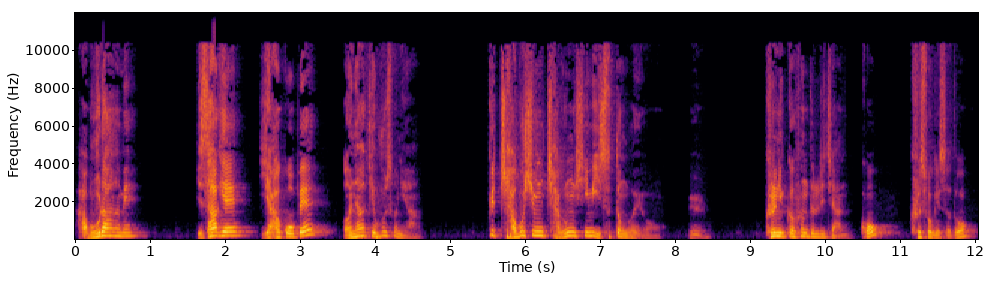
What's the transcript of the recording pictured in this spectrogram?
아브라함의, 이삭의, 야곱의 언약의 후손이야. 그 자부심, 자긍심이 있었던 거예요. 예. 그러니까 흔들리지 않고 그 속에서도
